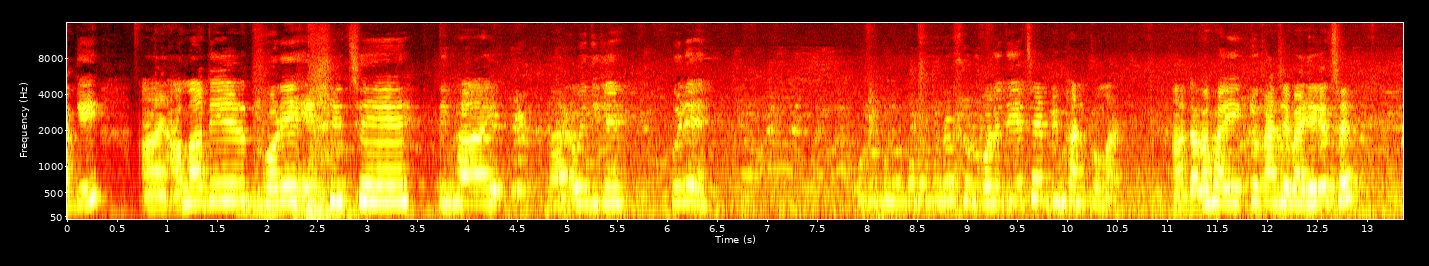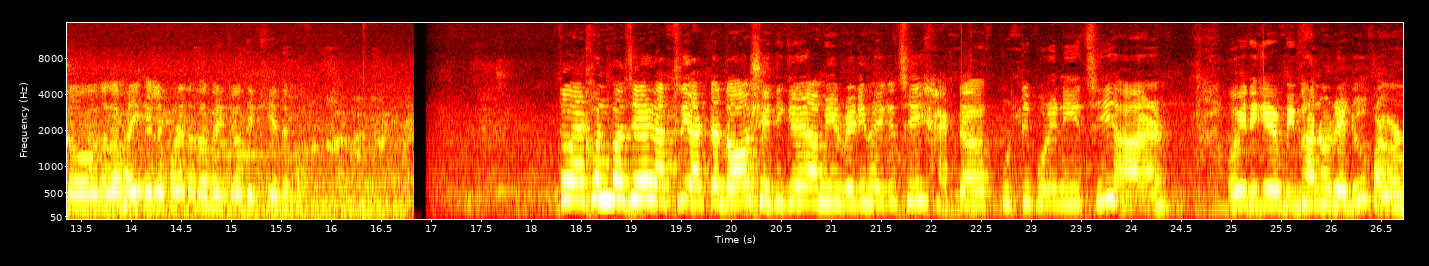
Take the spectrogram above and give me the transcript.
আগেই। আর আমাদের ঘরে এসেছে ভাই। আর ওইদিকে, কই রে? পুটুর পুটুর পুটুর পুটুর শুরু করে দিয়েছে বিভান কুমার। আর দাদা ভাই একটু কাজে বাইরে গেছে। তো দাদা ভাই এলে পরে দাদা ভাইকেও দেখিয়ে দেবো। তো এখন বাজে রাত্রি আটটা দশ, এদিকে আমি রেডি হয়ে গেছি, একটা কুর্তি পরে নিয়েছি আর ওইদিকে বিভানও রেডি কারণ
